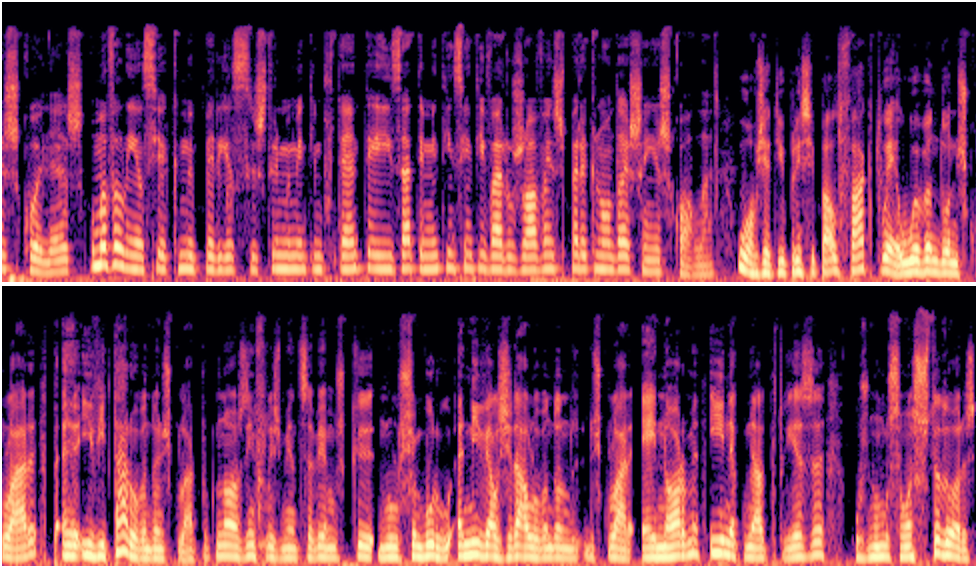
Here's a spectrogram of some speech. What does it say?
Escolhas, uma valência que me parece extremamente importante é exatamente incentivar os jovens jovens para que não deixem a escola? O objetivo principal, de facto, é o abandono escolar, eh, evitar o abandono escolar, porque nós, infelizmente, sabemos que no Luxemburgo, a nível geral, o abandono escolar é enorme e na comunidade portuguesa os números são assustadores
